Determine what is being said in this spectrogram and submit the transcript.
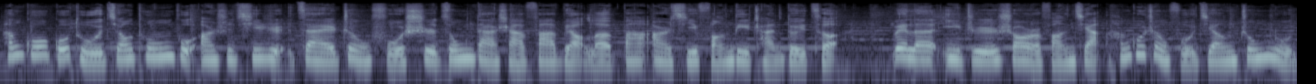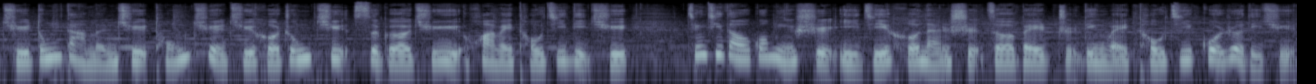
韩国国土交通部二十七日在政府世宗大厦发表了八二七房地产对策。为了抑制首尔房价，韩国政府将中路区、东大门区、铜雀区和中区四个区域划为投机地区。京畿道光明市以及河南市则被指定为投机过热地区。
